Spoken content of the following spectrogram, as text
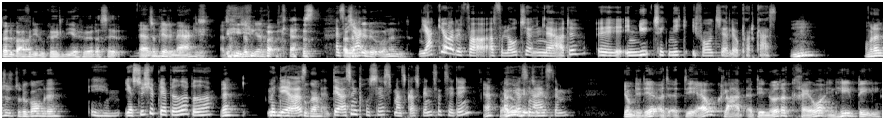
så er det bare fordi, du kan ikke lide at høre dig selv Ja, så bliver det mærkeligt. Altså, i så en bliver podcast. Altså, Altså, og så jeg- bliver det underligt. Jeg gjorde det for at få lov til at nørde øh, en ny teknik i forhold til at lave podcast. mm. Og hvordan synes du, det går med det? Øh, jeg synes, jeg bliver bedre og bedre. Ja, Men det er, også, det er også en proces, man skal også vende sig til det, ikke? Ja, Og jo, høre sin egen stemme. Jo, men det er det, og det- er jo klart, at det er noget, der kræver en hel del,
